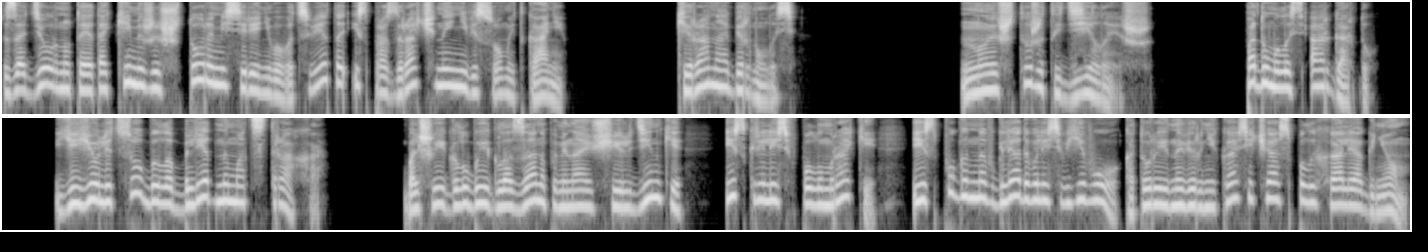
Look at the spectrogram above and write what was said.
задернутое такими же шторами сиреневого цвета из прозрачной невесомой ткани. Кирана обернулась. «Ну и что же ты делаешь?» Подумалось Аргарду. Ее лицо было бледным от страха. Большие голубые глаза, напоминающие льдинки, искрились в полумраке и испуганно вглядывались в его, которые наверняка сейчас полыхали огнем.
